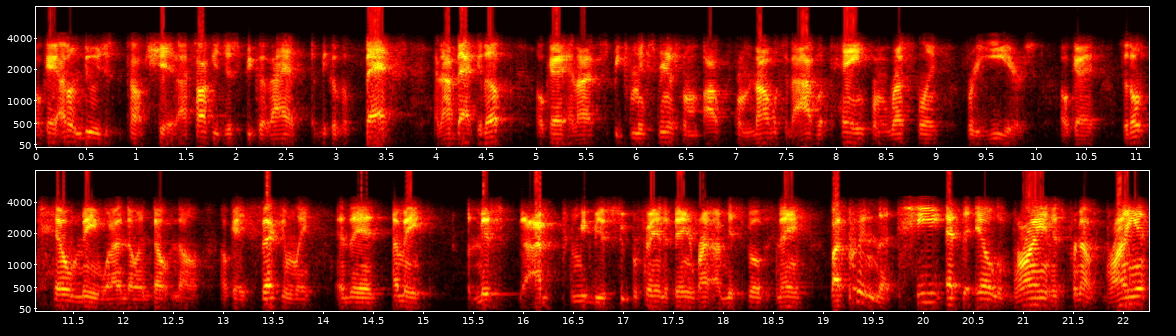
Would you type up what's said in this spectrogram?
okay, I don't do it just to talk shit. I talk it just because I have because of facts and I back it up okay? And I speak from experience from uh, from knowledge that I've obtained from wrestling for years, okay? So don't tell me what I know and don't know, okay? Secondly, and then I mean, miss I, for me to be a super fan of Daniel Bryan, I misspelled his name by putting the T at the L of Brian. It's pronounced Bryant.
